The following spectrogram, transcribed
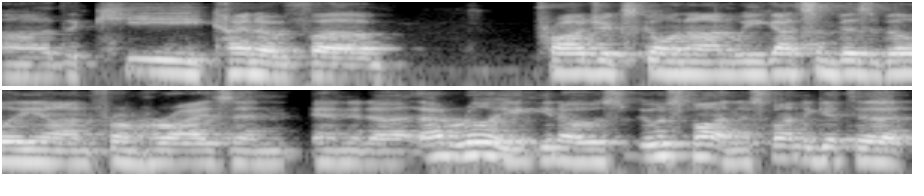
uh, the key kind of uh, projects going on. We got some visibility on from Horizon, and it, uh, that really, you know, it was, it was fun. It was fun to get to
